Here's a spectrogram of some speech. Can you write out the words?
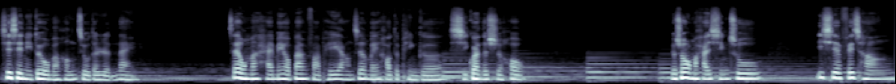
谢谢你对我们恒久的忍耐，在我们还没有办法培养这美好的品格习惯的时候，有时候我们还行出一些非常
